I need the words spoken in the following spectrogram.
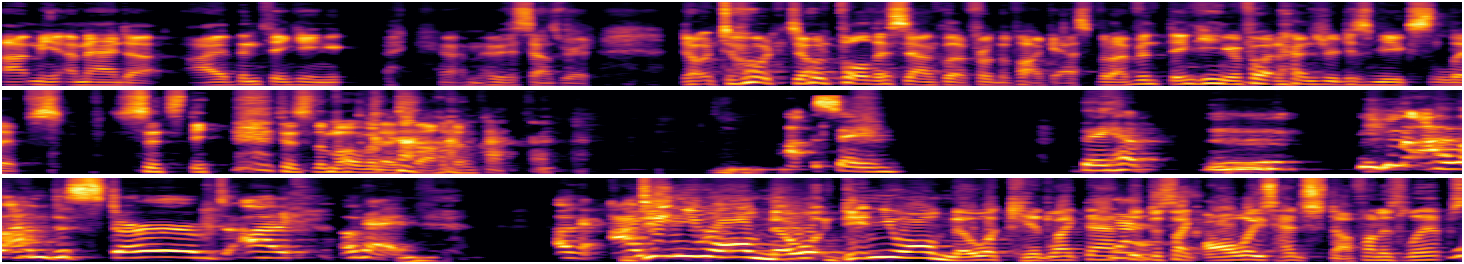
I mean, Amanda, I've been thinking. Maybe this sounds weird. Don't don't don't pull this sound clip from the podcast. But I've been thinking about Andrew Dismukes' lips since the since the moment I saw them. Uh, same. They have. I'm disturbed. I okay. Okay. I, didn't you all know? Didn't you all know a kid like that yes. that just like always had stuff on his lips?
